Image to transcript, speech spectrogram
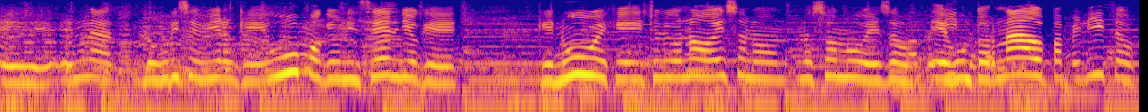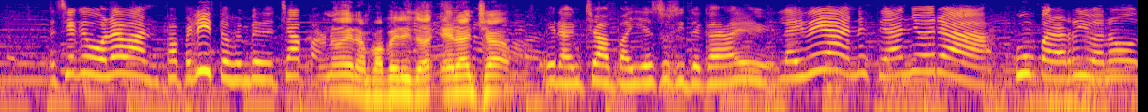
eh, en una, los gurises vieron que humo, que un incendio, que, que nubes, que yo digo, no, eso no, no son nubes, eso es un tornado, papelito. Decía que volaban papelitos en vez de chapa. No eran papelitos, eran chapas. Eran chapa y eso sí te cae. La idea en este año era pum para arriba, ¿no?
